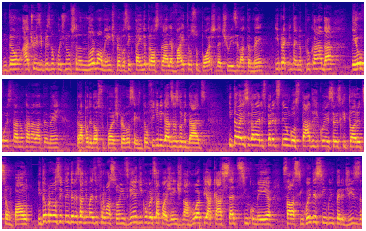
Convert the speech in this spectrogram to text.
Então, a Twizy Brisbane continua funcionando normalmente. Para você que está indo para a Austrália, vai ter o suporte da Twizy lá também. E para quem está indo para o Canadá, eu vou estar no Canadá também para poder dar o suporte para vocês. Então fiquem ligados nas novidades. Então é isso, galera. Espero que vocês tenham gostado de conhecer o escritório de São Paulo. Então, para você que está interessado em mais informações, vem aqui conversar com a gente na rua Piacá 756, sala 55 em Perdizes,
